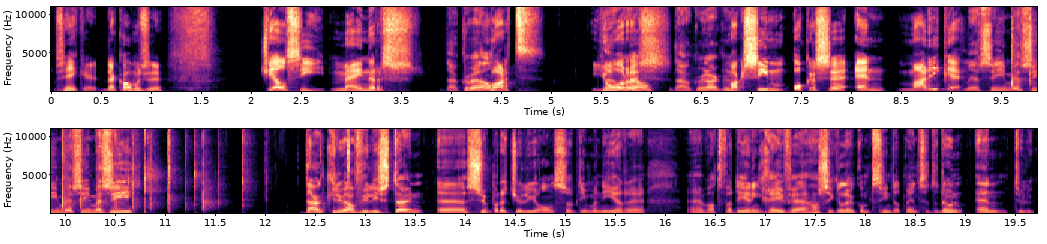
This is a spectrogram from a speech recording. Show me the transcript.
Zeker, daar komen ze. Chelsea Meiners, Dank u wel. Bart, Joris, Dank u, dank u. Maxime Okkersen en Marieke. Merci, merci, merci, merci. Dank jullie wel voor jullie steun. Eh, super dat jullie ons op die manier eh, wat waardering geven. En hartstikke leuk om te zien dat mensen het doen. En natuurlijk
